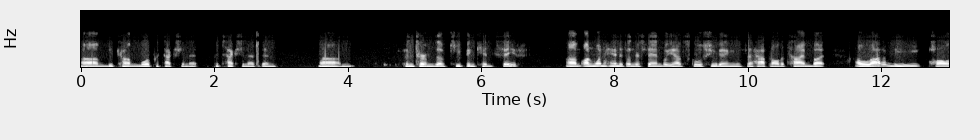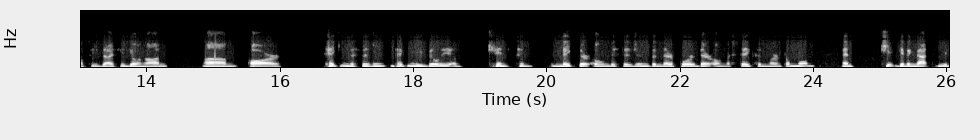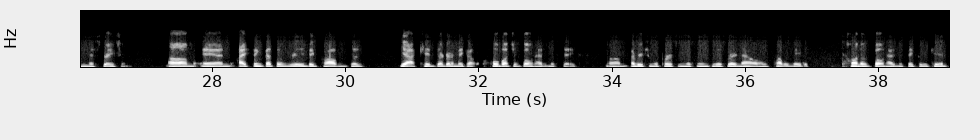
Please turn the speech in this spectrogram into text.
um, become more protectionist, protectionist and um, in terms of keeping kids safe. Um, on one hand, it's understandable you have school shootings that happen all the time, but a lot of the policies that I see going on um, are taking decisions, taking the ability of kids to make their own decisions and therefore their own mistakes and learn from them, and keep giving that to the administration. Um, and I think that's a really big problem because, yeah, kids are going to make a whole bunch of boneheaded mistakes um, every single person listening to this right now has probably made a ton of boneheaded mistakes as a kid,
